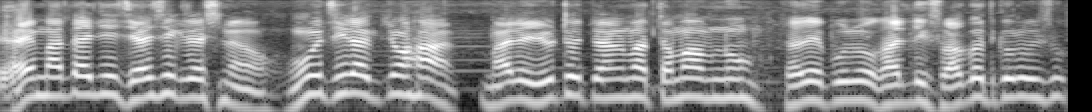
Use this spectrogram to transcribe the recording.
જય માતાજી, જય શ્રી કૃષ્ણ. હું ચિરાગ ચૌહાણ, મારી યુટ્યુબ ચેનલમાં તમામનું હૃદયપૂર્વક હાર્દિક સ્વાગત કરું છું.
